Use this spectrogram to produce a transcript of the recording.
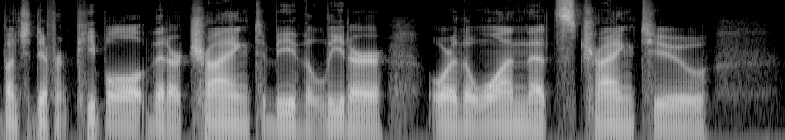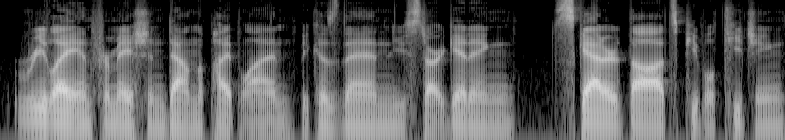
bunch of different people that are trying to be the leader or the one that's trying to relay information down the pipeline because then you start getting scattered thoughts, people teaching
